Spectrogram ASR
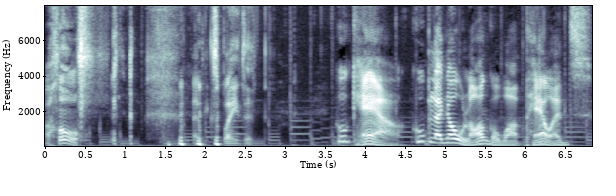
Oh, that explains it. Who care? Kubla no longer want parents.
